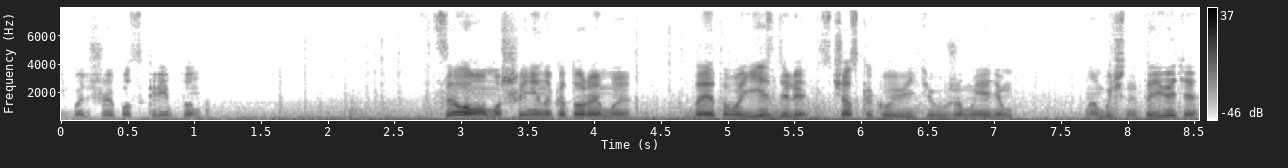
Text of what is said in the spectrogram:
Небольшой по скрипту. В целом о машине, на которой мы до этого ездили. Сейчас, как вы видите, уже мы едем на обычной Тойоте.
